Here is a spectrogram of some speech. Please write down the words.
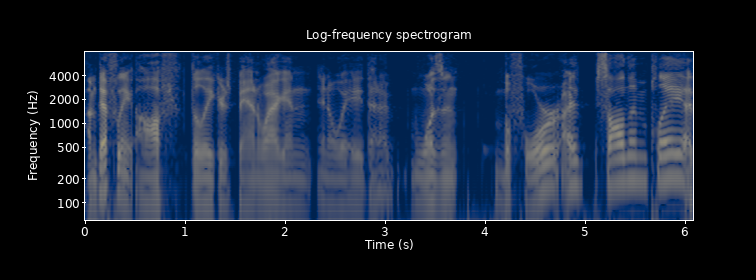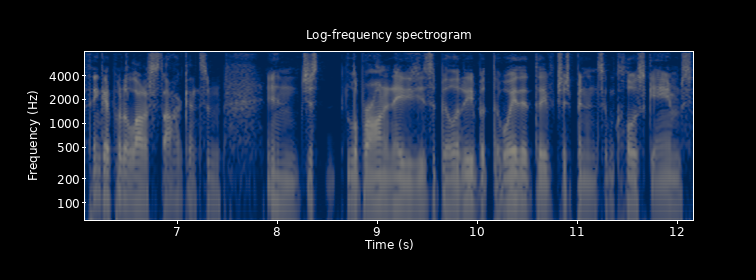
I'm definitely off the Lakers bandwagon in a way that I wasn't before I saw them play. I think I put a lot of stock in some in just LeBron and AD's ability, but the way that they've just been in some close games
